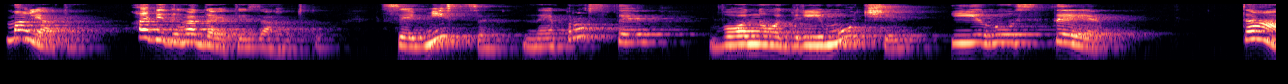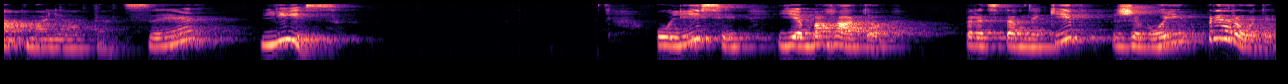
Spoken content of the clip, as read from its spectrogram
Малята, а відгадайте загадку. Це місце непросте, воно дрімуче і густе. Так, малята, це ліс. У лісі є багато представників живої природи.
